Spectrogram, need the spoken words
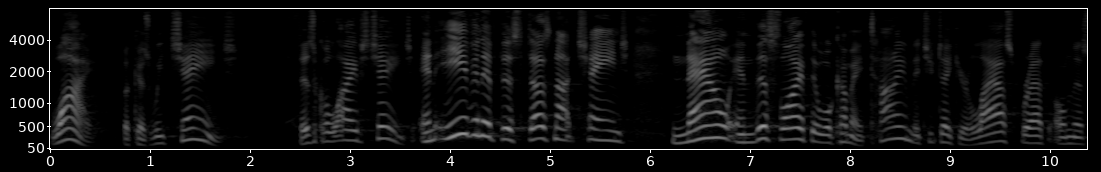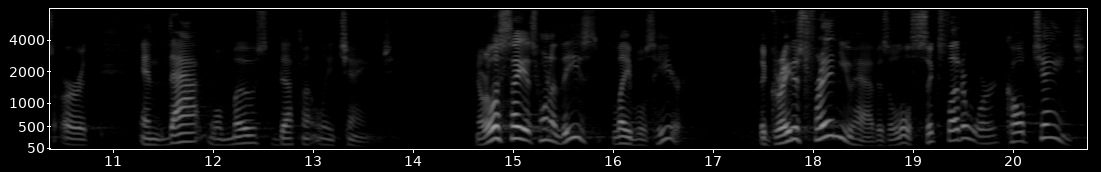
Why? Because we change physical lives change. And even if this does not change now in this life, there will come a time that you take your last breath on this earth, and that will most definitely change. Now, let's say it's one of these labels here. The greatest friend you have is a little six letter word called change.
